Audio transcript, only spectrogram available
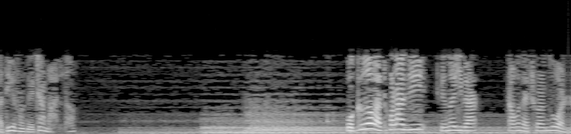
把地方给占满了。我哥把拖拉机停到一边，让我在车上坐着，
